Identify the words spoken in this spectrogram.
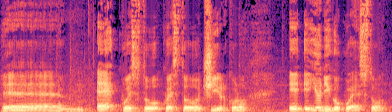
eh, è questo, questo circolo. E, e io dico questo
